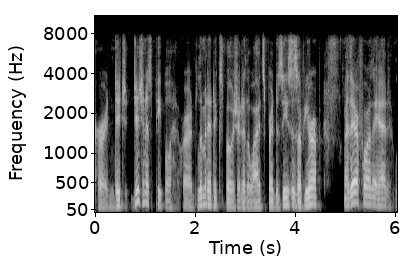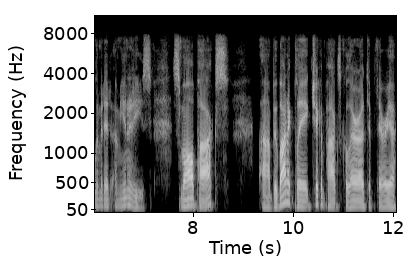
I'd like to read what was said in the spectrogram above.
her indig- indigenous people had limited exposure to the widespread diseases of Europe, and therefore they had limited immunities. Smallpox, uh, bubonic plague, chickenpox, cholera, diphtheria,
